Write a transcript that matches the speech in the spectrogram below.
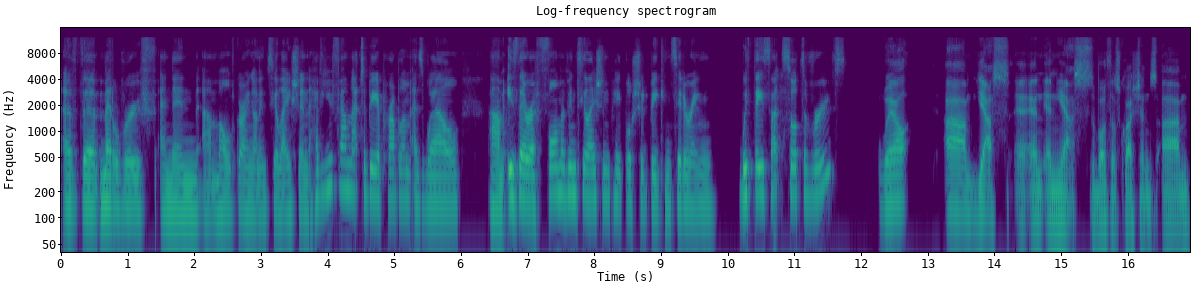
of the metal roof and then uh, mold growing on insulation. Have you found that to be a problem as well? Um, is there a form of insulation people should be considering with these sorts of roofs? Well, um, yes, and and yes to both those questions. Um,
